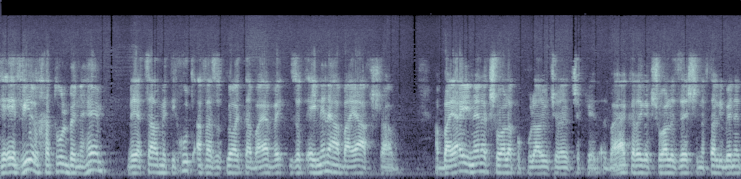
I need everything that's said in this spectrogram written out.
העביר חתול ביניהם ויצר מתיחות, אבל זאת לא הייתה הבעיה, וזאת איננה הבעיה עכשיו. הבעיה היא איננה קשורה לפופולריות של איילת שקד, הבעיה כרגע קשורה לזה שנפתלי בנט,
